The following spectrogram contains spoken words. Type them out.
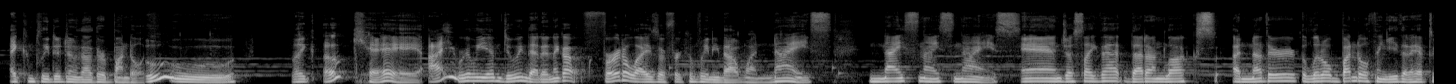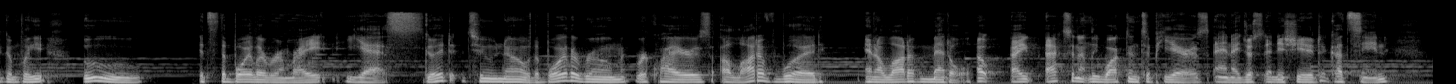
I completed another bundle. Ooh. Like, okay, I really am doing that. And I got fertilizer for completing that one. Nice. Nice, nice, nice. And just like that, that unlocks another little bundle thingy that I have to complete. Ooh, it's the boiler room, right? Yes. Good to know. The boiler room requires a lot of wood and a lot of metal. Oh, I accidentally walked into Pierre's and I just initiated a cutscene.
